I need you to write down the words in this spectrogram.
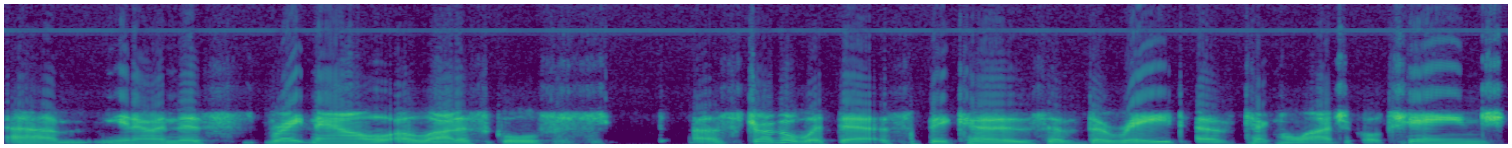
Um, you know, in this right now, a lot of schools uh, struggle with this because of the rate of technological change.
